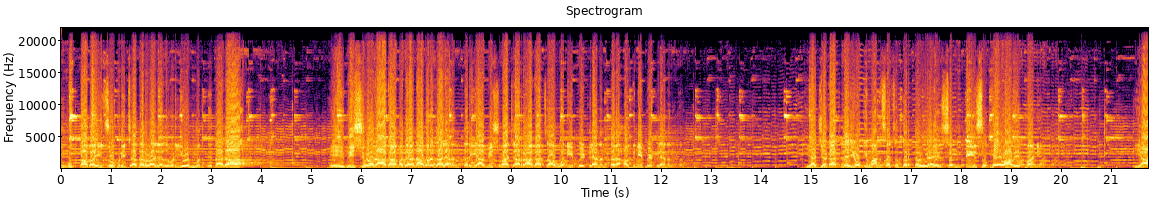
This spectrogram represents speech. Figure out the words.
मुक्ताबाई झोपडीच्या दरवाजाजवळ येऊन म्हणते दादा हे विश्व रागामध्ये अनावर झाल्यानंतर या विश्वाच्या रागाचा वनी पेटल्यानंतर अग्नी पेटल्यानंतर या जगातल्या योगी माणसाचं कर्तव्य आहे संती सुखे व्हावे पाणी. या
